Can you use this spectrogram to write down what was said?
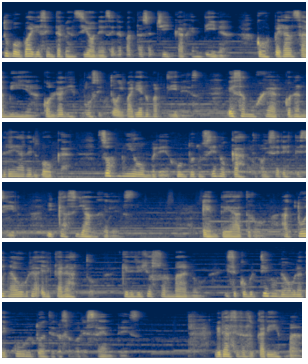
Tuvo varias intervenciones en la pantalla chica argentina, como Esperanza Mía con Lali Espósito y Mariano Martínez, Esa mujer con Andrea del Boca, Sos mi hombre junto a Luciano Castro y Celeste Cid y Casi Ángeles. En teatro, actuó en la obra El Canasto, que dirigió su hermano y se convirtió en una obra de culto entre los adolescentes. Gracias a su carisma,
